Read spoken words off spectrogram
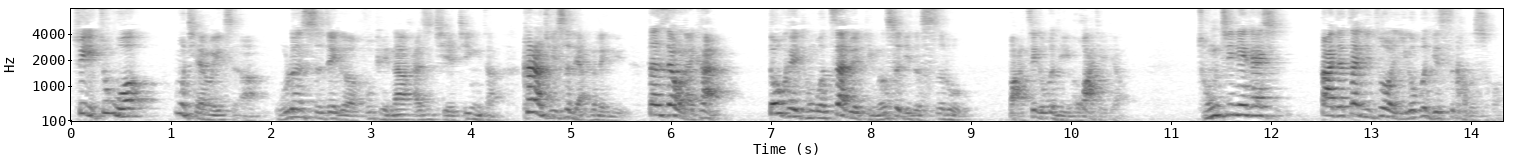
所以中国目前为止啊，无论是这个扶贫呢，还是企业经营上，看上去是两个领域，但是在我来看，都可以通过战略顶层设计的思路，把这个问题化解掉。从今天开始，大家再去做一个问题思考的时候，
